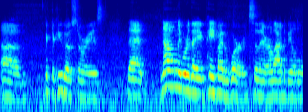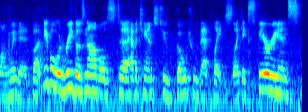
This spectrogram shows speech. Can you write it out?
um, Victor Hugo stories that not only were they paid by the word, so they're allowed to be a little long-winded, but people would read those novels to have a chance to go to that place, like experience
